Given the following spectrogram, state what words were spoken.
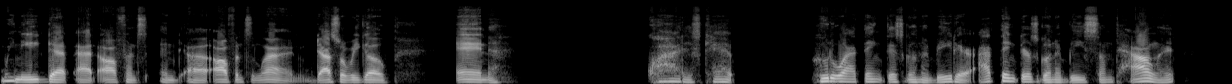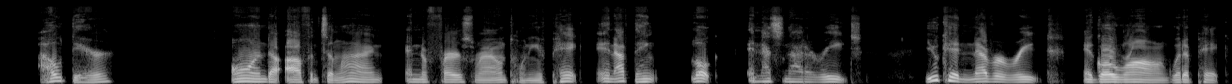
we need depth at offense and uh, offensive line. That's where we go. And quiet is kept. Who do I think there's going to be there? I think there's going to be some talent out there on the offensive line in the first round, 20th pick. And I think, look, and that's not a reach. You can never reach and go wrong with a pick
